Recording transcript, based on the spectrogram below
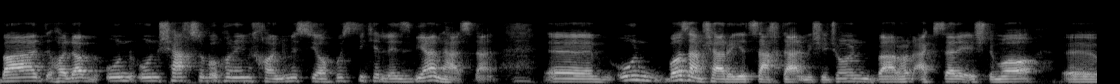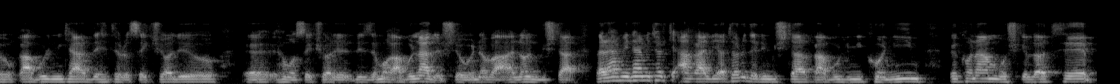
بعد حالا اون اون شخص رو بکنه خانم سیاپوستی که لزبیان هستن. اون بازم شرایط سختتر میشه چون به حال اکثر اجتماع قبول می‌کرده heterosexuality و homosexualism رو قبول نداشته و اینا و الان بیشتر. برای همین همینطور که اقلیت ها رو داریم بیشتر قبول می‌کنیم بکنم مشکلات این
